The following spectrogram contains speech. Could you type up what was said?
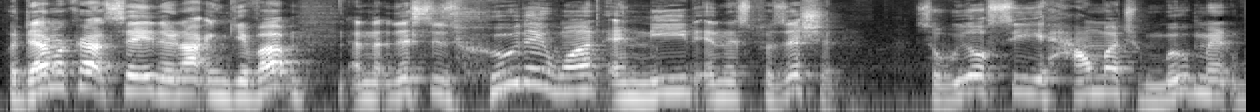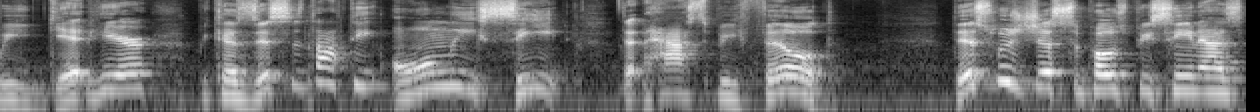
But Democrats say they're not going to give up and that this is who they want and need in this position. So we'll see how much movement we get here because this is not the only seat that has to be filled. This was just supposed to be seen as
